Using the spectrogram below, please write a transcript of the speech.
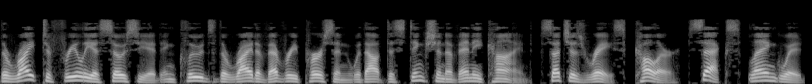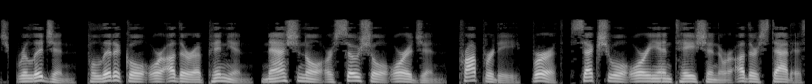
The right to freely associate includes the right of every person without distinction of any kind, such as race, color, sex, language, religion, political or other opinion, national or social origin, property, birth, sexual orientation or other status,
